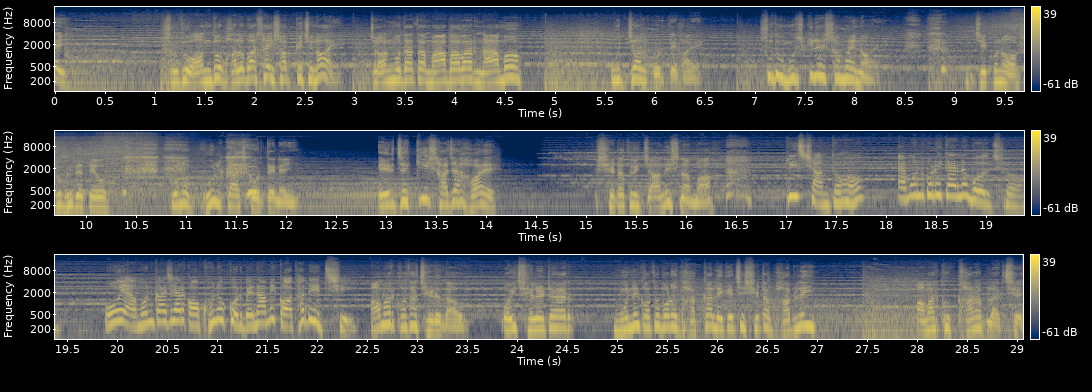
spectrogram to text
এই শুধু অন্ধ ভালোবাসাই সবকিছু নয় জন্মদাতা মা বাবার নামও উজ্জ্বল করতে হয়। শুধু মুশকিলের সময় নয় যে কোনো অসুবিধাতেও কোনো ভুল কাজ করতে নেই। এর যে কি সাজা হয় সেটা তুই জানিস না মা। প্লিজ শান্ত হও। এমন করে কেন বলছো? ও এমন কাজ আর কখনো করবে না আমি কথা দিচ্ছি। আমার কথা ছেড়ে দাও। ওই ছেলেটার মনে কত বড় ধাক্কা লেগেছে সেটা ভাবলেই আমার খুব খারাপ লাগছে।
